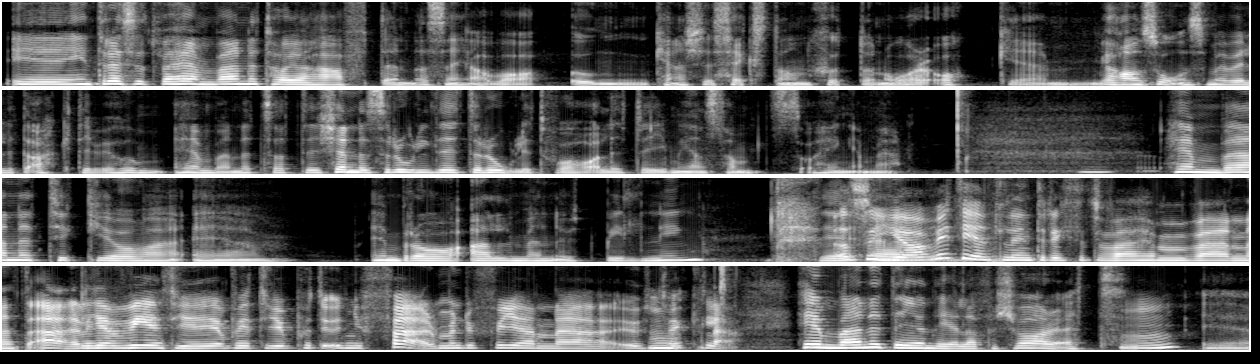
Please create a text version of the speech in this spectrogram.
Eh, Intresset för hemvärnet har jag haft ända sedan jag var ung, kanske 16-17 år. Och eh, jag har en son som är väldigt aktiv i hemvärnet så att det kändes roligt, lite roligt att få ha lite gemensamt att hänga med. Hemvärnet tycker jag är en bra allmän utbildning. Det Alltså är- jag vet egentligen inte riktigt vad hemvärnet är. Eller jag vet ju, jag vet ju på ett ungefär, men du får gärna utveckla. Hemvärnet är en del av försvaret. Mm. Eh,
